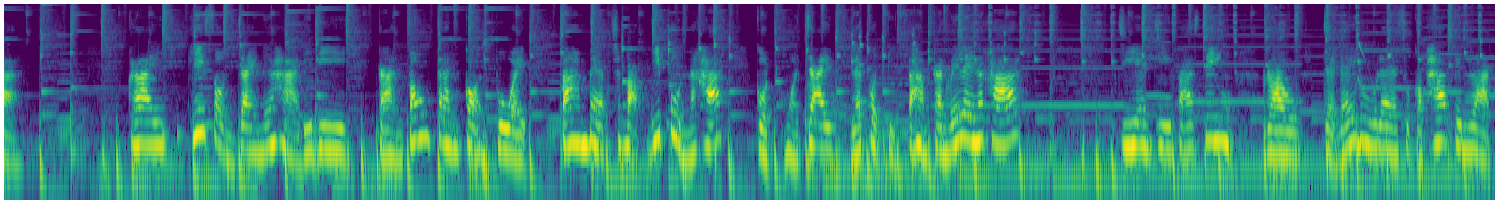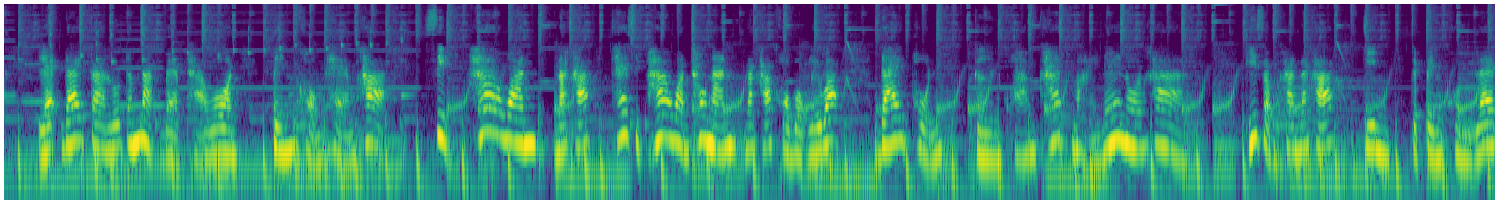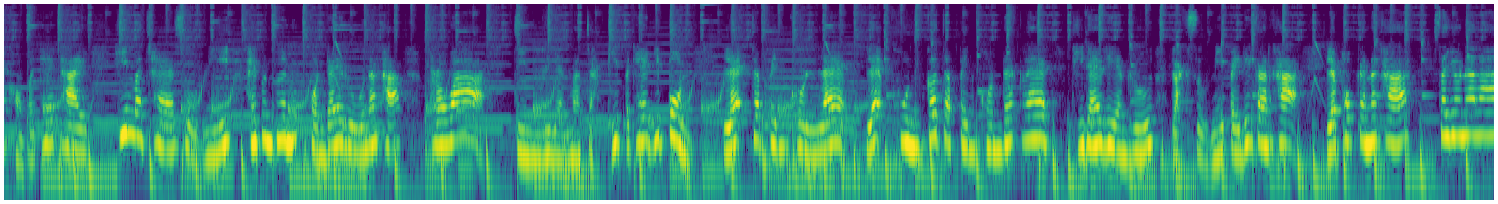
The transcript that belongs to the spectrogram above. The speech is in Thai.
ใครที่สนใจเนื้อหาดีๆ การป้องกันก่อนป่วย ตามแบบฉบับญี่ปุ่นนะคะ กดหัวใจและกดติดตามกันไว้เลยนะคะ GNG Fasting เราจะได้ดูแลสุขภาพเป็นหลัก และได้การลดน้ำหนักแบบถาวรเป็นของแถมค่ะ 15 วันนะคะ แค่ 15 วันเท่านั้นนะคะ ขอบอกเลยว่า ได้ผลเกินความคาดหมายแน่นอนค่ะ ที่สำคัญนะคะ จินจะเป็นคนแรกของประเทศไทย ที่มาแชร์สูตรนี้ให้เพื่อนๆทุกคนได้รู้นะคะ เพราะว่า จินเรียนมาจากที่ประเทศญี่ปุ่น และจะเป็นคนแรก และคุณก็จะเป็นคนแรก ๆ ที่ได้เรียนรู้หลักสูตรนี้ไปด้วยกันค่ะ และพบกันนะคะไซโยนารา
